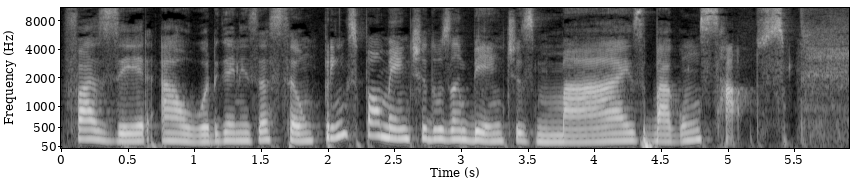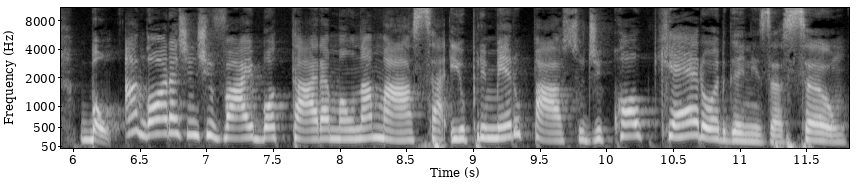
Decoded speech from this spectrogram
fazer a organização, principalmente dos ambientes mais bagunçados. Bom, agora a gente vai botar a mão na massa e o primeiro passo de qualquer organização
